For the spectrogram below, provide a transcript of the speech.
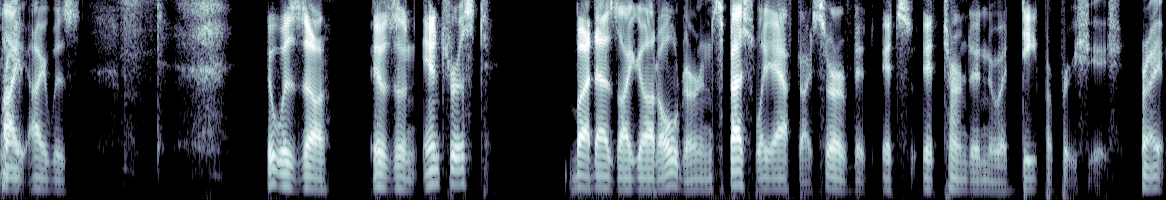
Right. I I was it was uh it was an interest but as I got older and especially after I served it it's it turned into a deep appreciation right.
